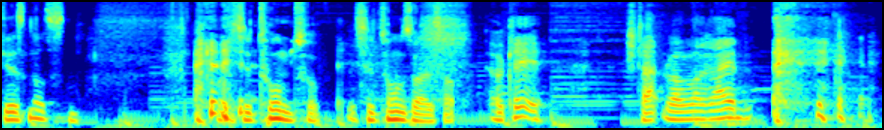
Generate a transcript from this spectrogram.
die es nutzen. Und sie tun so. Sie tun so als ob. Okay, starten wir mal rein.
